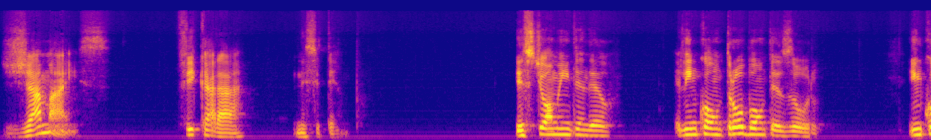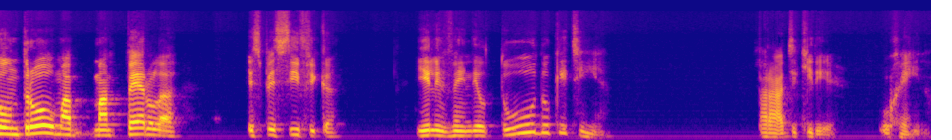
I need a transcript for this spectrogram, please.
jamais ficará nesse tempo. Este homem entendeu. Ele encontrou bom tesouro. encontrou uma, uma pérola específica e ele vendeu tudo o que tinha para adquirir o reino.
